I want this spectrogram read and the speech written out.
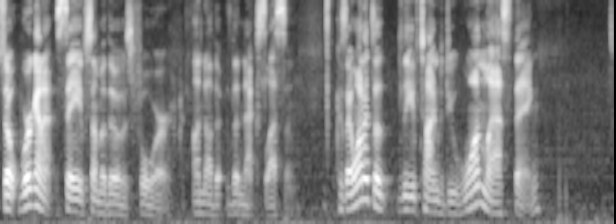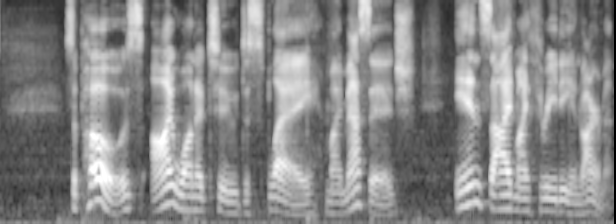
So we're going to save some of those for another the next lesson. Because I wanted to leave time to do one last thing. Suppose I wanted to display my message inside my 3D environment.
